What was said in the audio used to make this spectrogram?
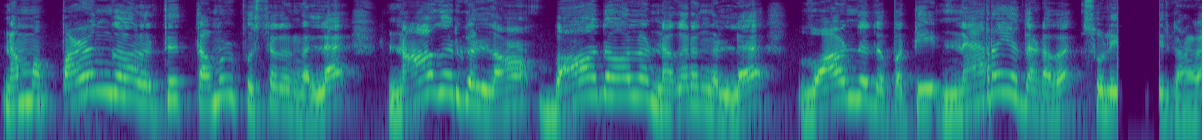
நம்ம பழங்காலத்து தமிழ் புஸ்தகங்களில் நாகர்கள்லாம் பாதாள நகரங்களில் வாழ்ந்ததை பற்றி நிறைய தடவை சொல்லியிருக்காங்க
